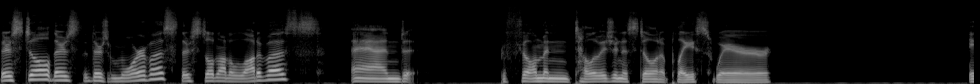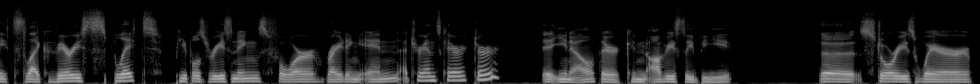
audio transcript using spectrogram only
there's still there's there's more of us. There's still not a lot of us, and film and television is still in a place where it's like very split people's reasonings for writing in a trans character. It, you know, there can obviously be the stories where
